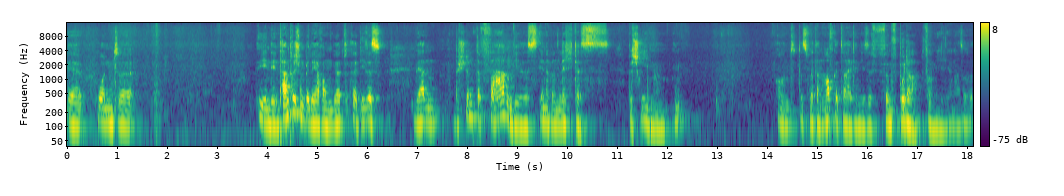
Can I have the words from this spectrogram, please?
Äh, und äh, in den tantrischen Belehrungen wird äh, dieses werden bestimmte Farben dieses inneren Lichtes beschrieben. Und das wird dann aufgeteilt in diese fünf Buddha-Familien. Also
